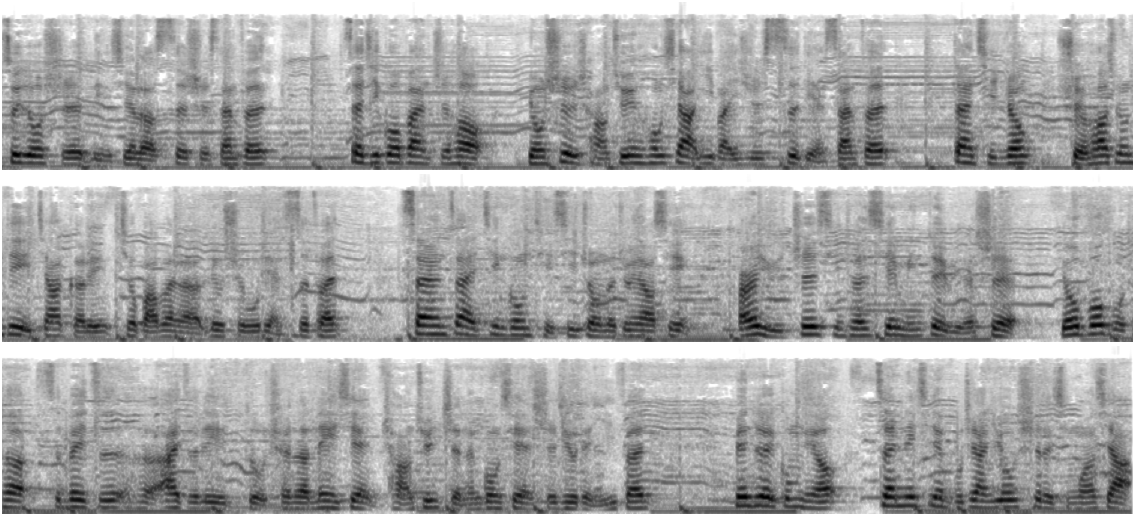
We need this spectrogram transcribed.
最多时领先了四十三分。赛季过半之后，勇士场均轰下一百一十四点三分，但其中水花兄弟加格林就保本了六十五点四分。三人在进攻体系中的重要性，而与之形成鲜明对比的是，由博古特、斯贝兹和艾泽利组成的内线，场均只能贡献十九点一分。面对公牛，在内线不占优势的情况下，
